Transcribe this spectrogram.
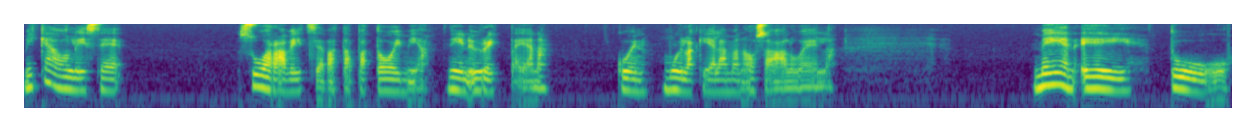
Mikä oli se suoravitseva tapa toimia niin yrittäjänä kuin muillakin elämän osa-alueilla. Meidän ei tuu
